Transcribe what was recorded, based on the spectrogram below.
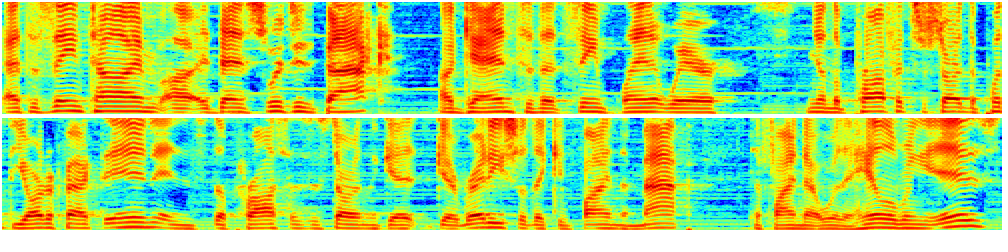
at the same time, uh, it then switches back again to that same planet where you know the prophets are starting to put the artifact in and the process is starting to get get ready so they can find the map to find out where the Halo Ring is.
